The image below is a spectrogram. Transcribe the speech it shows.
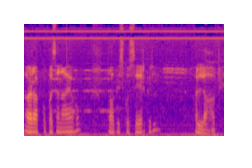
अगर आपको पसंद आया हो तो आप इसको शेयर करिए। अल्लाह हाफि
